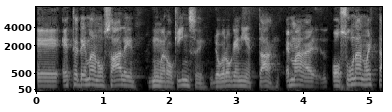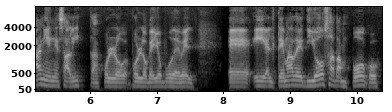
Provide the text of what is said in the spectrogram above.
eh, este tema no sale número 15. Yo creo que ni está. Es más, Osuna no está ni en esa lista, por lo, por lo que yo pude ver. Eh, y el tema de Diosa tampoco,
